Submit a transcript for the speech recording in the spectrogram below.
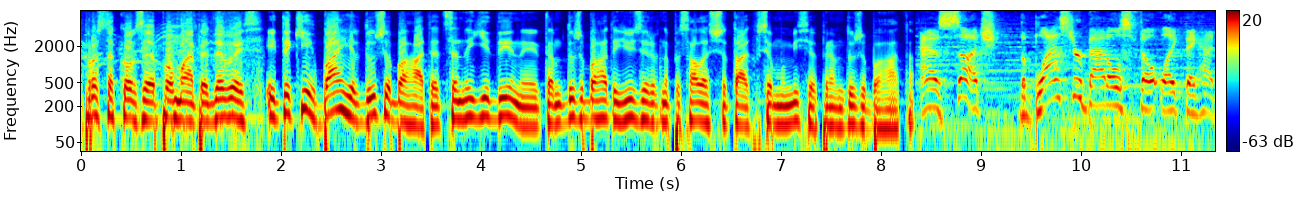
Просто ковзає по мапі, дивись. І таких багів дуже багато. Це не єдиний. Там дуже багато юзерів написали, що так, в цьому місці прям дуже багато. As such, the blaster battles felt like they had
